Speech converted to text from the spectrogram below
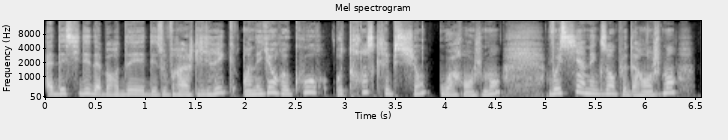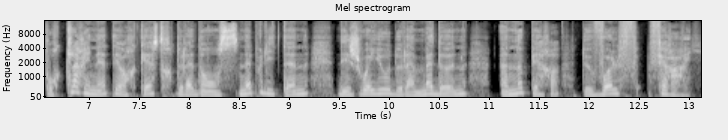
a décidé d'aborder des ouvrages lyriques en ayant recours aux transcriptions ou arrangements. Voici un exemple d'arrangement pour clarinette et orchestre de la danse napolitaine des joyaux de la Madone, un opéra de Wolf Ferrari.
